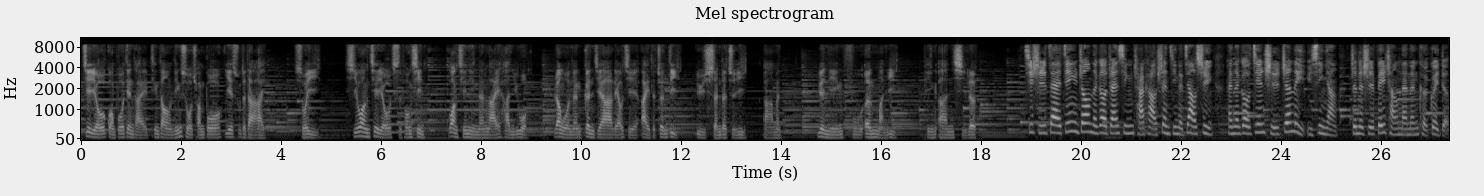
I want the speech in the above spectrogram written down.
借由广播电台听到您所传播耶稣的大爱，所以希望借由此封信，望请你能来函于我，让我能更加了解爱的真谛与神的旨意。阿门。愿您福恩满溢，平安喜乐。其实，在监狱中能够专心查考圣经的教训，还能够坚持真理与信仰，真的是非常难能可贵的。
